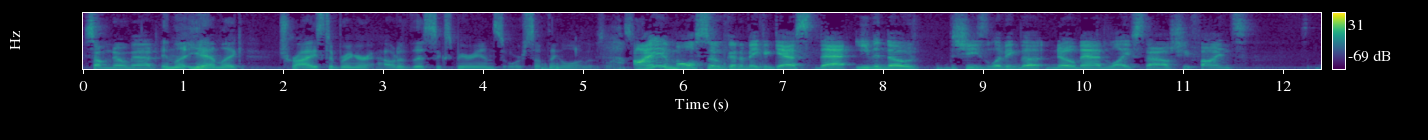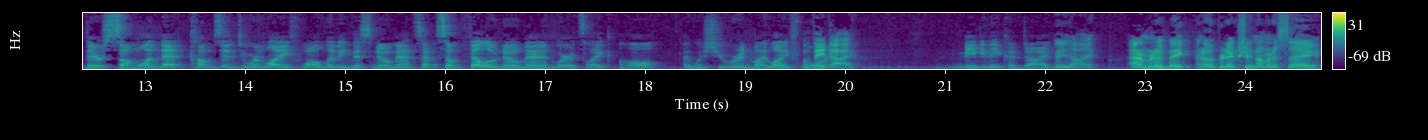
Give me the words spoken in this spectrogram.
Some nomad. and like yeah, and like tries to bring her out of this experience or something along those lines. I am also going to make a guess that even though she's living the nomad lifestyle, she finds there's someone that comes into her life while living this nomad style, some fellow nomad where it's like, oh, I wish you were in my life But they die. Maybe they could die. They die. And I'm gonna make another prediction. I'm gonna say,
